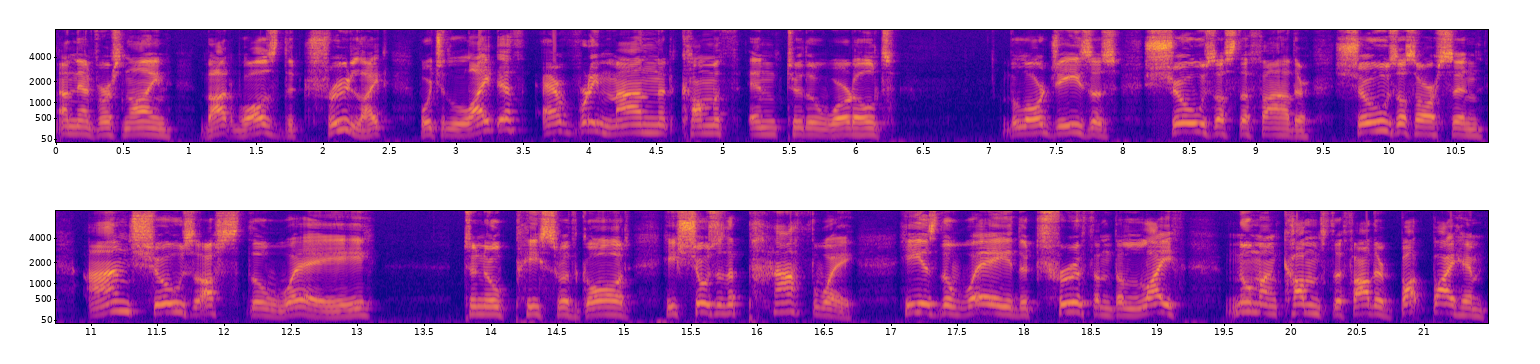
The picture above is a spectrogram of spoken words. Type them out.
And then verse 9, that was the true light, which lighteth every man that cometh into the world. The Lord Jesus shows us the Father, shows us our sin, and shows us the way to know peace with God. He shows us the pathway. He is the way, the truth, and the life. No man comes to the Father but by him,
